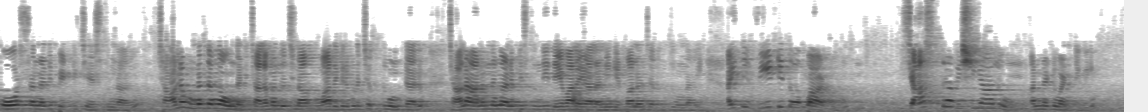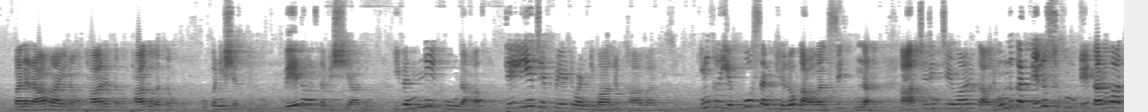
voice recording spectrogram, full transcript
కోర్స్ అన్నది పెట్టి చేస్తున్నారు. చాలా ఉన్నతంగా ఉందండి. చాలామంది వచ్చిన మా దగ్గర కూడా చెప్తూ ఉంటారు. చాలా ఆనందంగా అనిపిస్తుంది. దేవాలయాలన్నీ నిర్మాణం జరుగుతూ ఉన్నాయి. అయితే వీటితో పాటు శాస్త్ర విషయాలు అన్నటువంటివి మన రామాయణం భారతం భాగవతం ఉపనిషత్తులు వేదాంత విషయాలు ఇవన్నీ కూడా తెలియజెప్పేటువంటి వాళ్ళు కావాలి. ఇంకా ఎక్కువ సంఖ్యలో కావాల్సి ఉన్నారు ఆచరించేవారు కావాలి. ముందుగా తెలుసుకుంటే తరువాత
